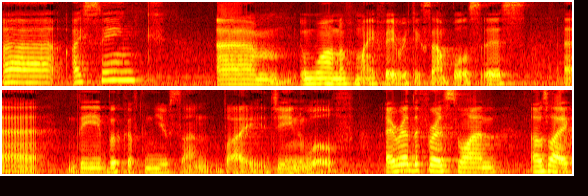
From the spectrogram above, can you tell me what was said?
Uh, I think um, one of my favorite examples is uh, the Book of the New Sun by Gene Wolfe. I read the first one. I was like,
